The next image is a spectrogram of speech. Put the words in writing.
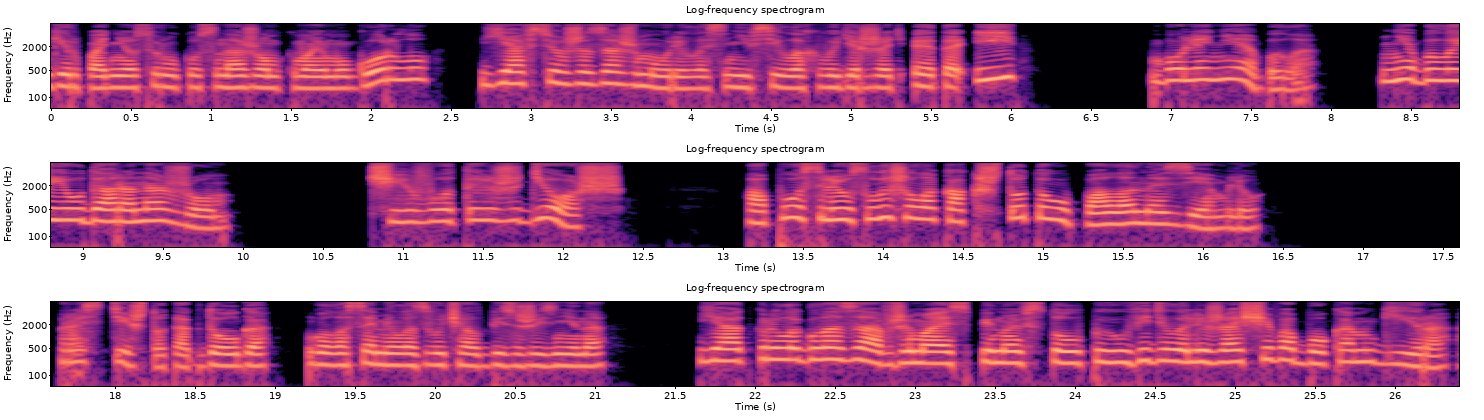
Гир поднес руку с ножом к моему горлу, я все же зажмурилась, не в силах выдержать это, и... Боли не было, не было и удара ножом. «Чего ты ждешь?» А после услышала, как что-то упало на землю. «Прости, что так долго», — голос Эмила звучал безжизненно. Я открыла глаза, вжимая спиной в столб, и увидела лежащего боком Гира.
